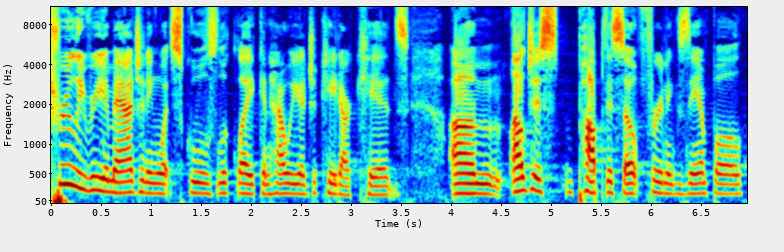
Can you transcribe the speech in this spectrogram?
truly reimagining what schools look like and how we educate our kids. Um, I'll just pop this out for an example.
